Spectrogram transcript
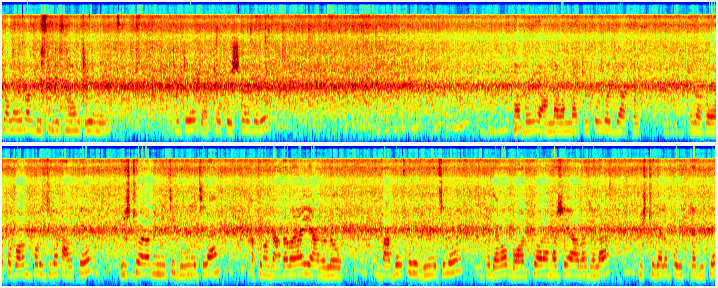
চলো এবার বিছনা বিছনা উঠিয়ে নিই। উঠে ঘরটা পরিষ্কার করে। তারপরে রান্না বান্না কী করব? দেখো দেখো, এত গরম পড়েছিল কালকে। মিষ্টু আর আমি নিচে ঘুমিয়েছিলাম। আর তোমার দাদাভাই আর হলো বাবু করে ঘুমিয়েছিল। তো দেখো, ঘর তো আর আমার সেই আলাদা মিষ্টু গেল পরীক্ষা দিতে।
